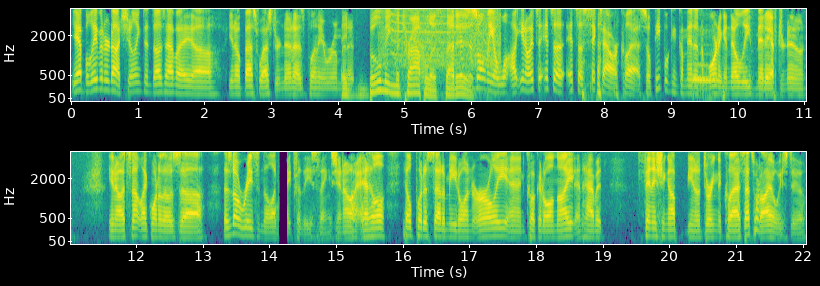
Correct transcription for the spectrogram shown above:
yeah. Believe it or not, Shillington does have a uh, you know Best Western that has plenty of room in it. booming metropolis, that but is. this is only a you know it's a, it's a it's a six hour class, so people can come in in the morning and they'll leave mid afternoon. You know, it's not like one of those uh, there's no reason to like wait for these things. You know, he'll he'll put a set of meat on early and cook it all night and have it finishing up. You know, during the class. That's what I always do.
